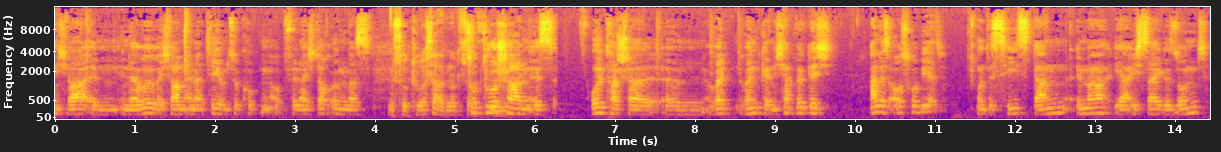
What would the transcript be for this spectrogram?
Ich war in, in der Röhre, ich war im MRT, um zu gucken, ob vielleicht doch irgendwas. Ein Strukturschaden oder Strukturschaden ist, Ultraschall, ähm, Röntgen. Ich habe wirklich alles ausprobiert und es hieß dann immer, ja, ich sei gesund.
